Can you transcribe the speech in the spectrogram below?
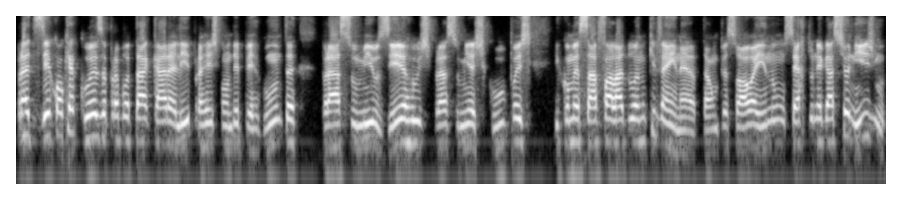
para dizer qualquer coisa, para botar a cara ali, para responder pergunta, para assumir os erros, para assumir as culpas e começar a falar do ano que vem, né? Tá um pessoal aí num certo negacionismo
